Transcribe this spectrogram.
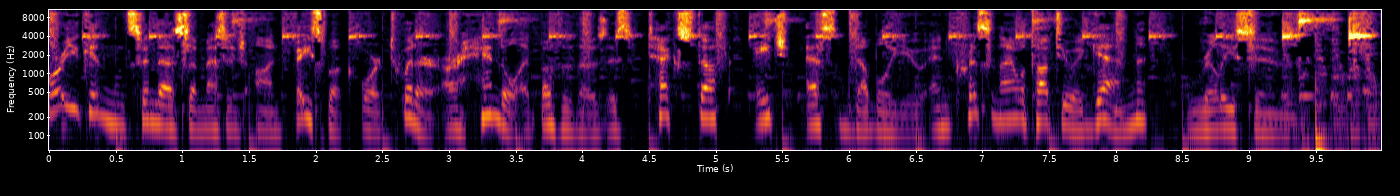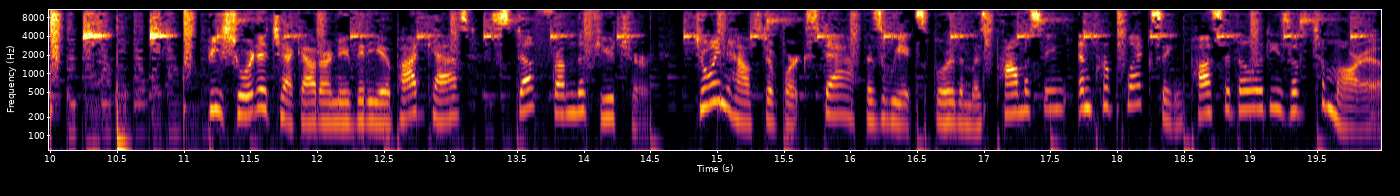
Or you can send us a message on Facebook or Twitter. Our handle at both of those is techstuffhsw. And Chris and I will talk to you again really soon. Be sure to check out our new video podcast, Stuff from the Future. Join HowStuffWorks staff as we explore the most promising and perplexing possibilities of tomorrow.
